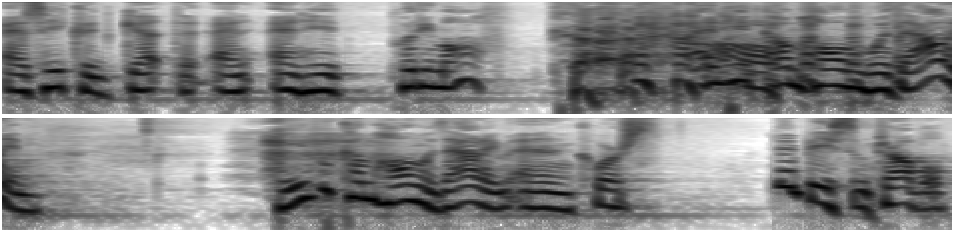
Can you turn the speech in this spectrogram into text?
as he could get the, and and he'd put him off, and he'd come home without him. He would come home without him, and of course, there'd be some trouble.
